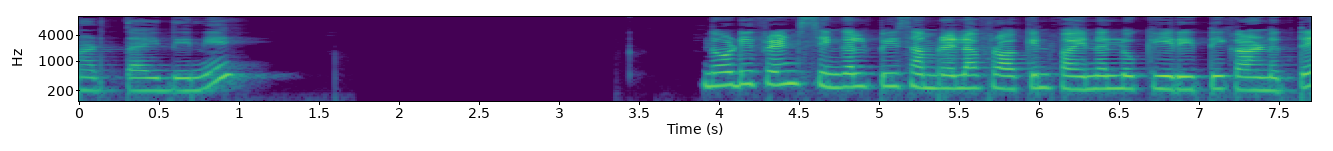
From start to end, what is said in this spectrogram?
ಮಾಡ್ತಾ ಇದ್ದೀನಿ. ನೋಡಿ ಫ್ರೆಂಡ್ಸ್ ಸಿಂಗಲ್ ಪೀಸ್ ಅಂಬ್ರೆಲಾ ಫ್ರಾಕಿನ ಫೈನಲ್ ಲುಕ್ ಈ ರೀತಿ ಕಾಣುತ್ತೆ.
